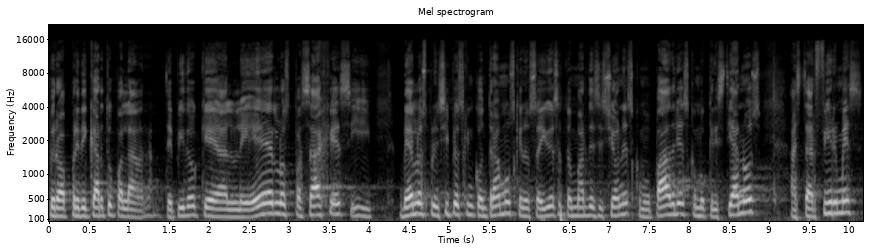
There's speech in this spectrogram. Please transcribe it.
pero a predicar tu palabra. Te pido que al leer los pasajes y ver los principios que encontramos, que nos ayudes a tomar decisiones como padres, como cristianos, a estar firmes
